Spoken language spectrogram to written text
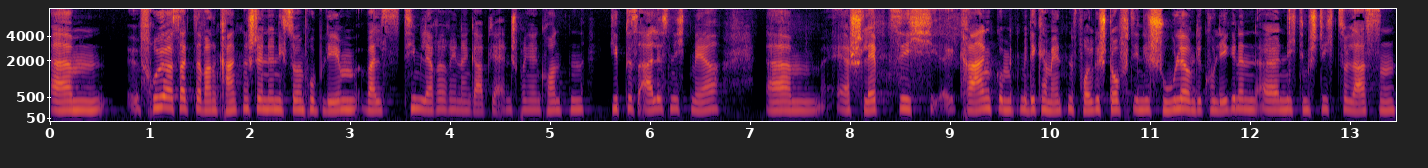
Ähm, früher, sagt er, waren Krankenstände nicht so ein Problem, weil es Teamlehrerinnen gab, die einspringen konnten. Gibt es alles nicht mehr. Ähm, er schleppt sich krank und mit Medikamenten vollgestopft in die Schule, um die Kolleginnen äh, nicht im Stich zu lassen.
